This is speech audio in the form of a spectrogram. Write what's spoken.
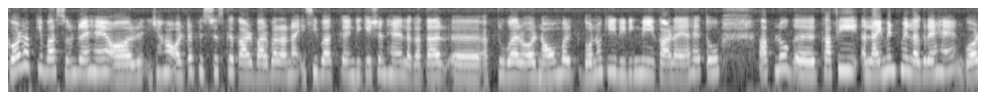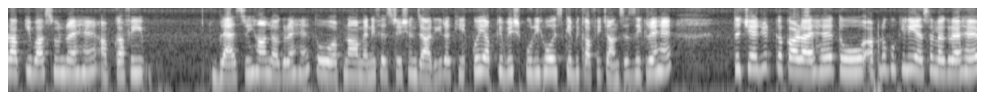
गॉड आपकी बात सुन रहे हैं और यहाँ ऑल्टर पिस्टस का कार्ड बार बार आना इसी बात का इंडिकेशन है, लगातार अक्टूबर और नवंबर दोनों की रीडिंग में ये कार्ड आया है। तो आप लोग काफ़ी अलाइनमेंट में लग रहे हैं। गॉड आपकी बात सुन रहे हैं। आप काफ़ी ब्लेस्ड यहाँ लग रहे हैं। तो अपना मैनिफेस्टेशन जारी रखिए। कोई आपकी विश पूरी हो, इसके भी काफ़ी चांसेस दिख रहे हैं। तो चैरिट का कार्ड आया है तो आप लोगों के लिए ऐसा लग रहा है,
